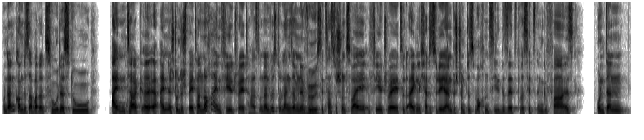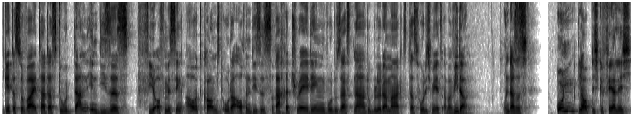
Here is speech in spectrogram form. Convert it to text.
Und dann kommt es aber dazu, dass du einen Tag, äh, eine Stunde später noch einen Fehltrade hast und dann wirst du langsam nervös. Jetzt hast du schon zwei Fehltrades und eigentlich hattest du dir ja ein bestimmtes Wochenziel gesetzt, was jetzt in Gefahr ist. Und dann geht es so weiter, dass du dann in dieses Fear of Missing Out kommst oder auch in dieses Rache-Trading, wo du sagst, na, du blöder Markt, das hole ich mir jetzt aber wieder. Und das ist unglaublich gefährlich,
